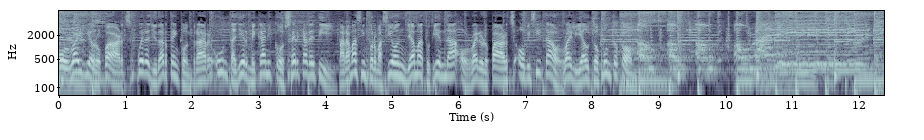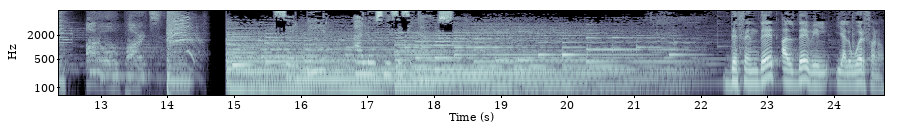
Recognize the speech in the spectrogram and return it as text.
O'Reilly Auto Parts puede ayudarte a encontrar un taller mecánico cerca de ti. Para más información, llama a tu tienda O'Reilly Auto Parts o visita oreillyauto.com. oh, oh, Parts. Servir a los necesitados. Defended al débil y al huérfano.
